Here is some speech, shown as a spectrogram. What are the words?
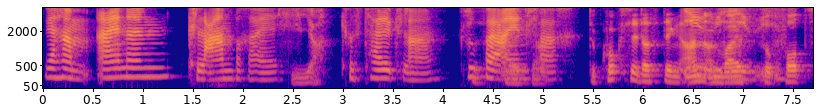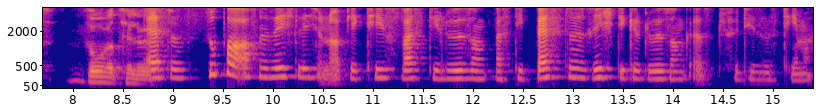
Wir haben einen Clan-Bereich. ja. Kristallklar. Super Kristallklar. einfach. Du guckst dir das Ding an Easy, und weißt easy. sofort, so wird's hier löst. Es ist super offensichtlich und objektiv, was die Lösung, was die beste, richtige Lösung ist für dieses Thema.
